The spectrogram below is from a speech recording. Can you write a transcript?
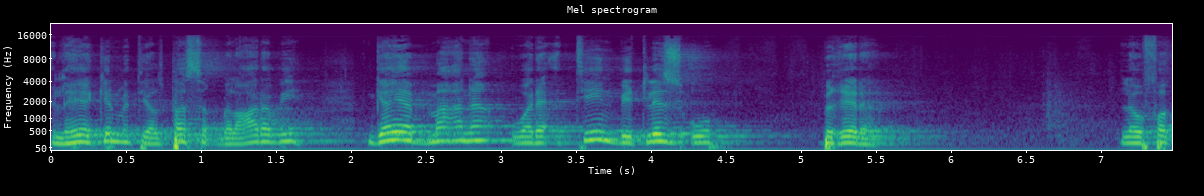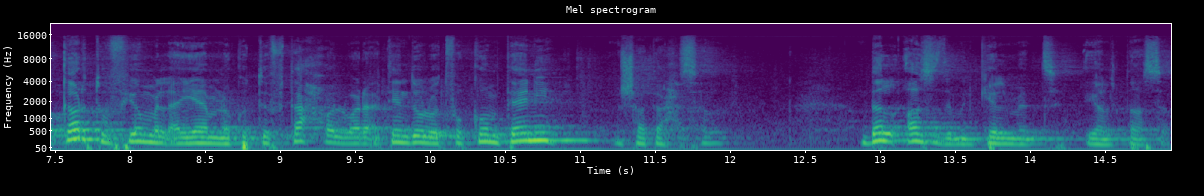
اللي هي كلمة يلتصق بالعربي جاية بمعنى ورقتين بيتلزقوا بغيرها. لو فكرتوا في يوم من الأيام إنكم تفتحوا الورقتين دول وتفكهم تاني مش هتحصل. ده القصد من كلمة يلتصق.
